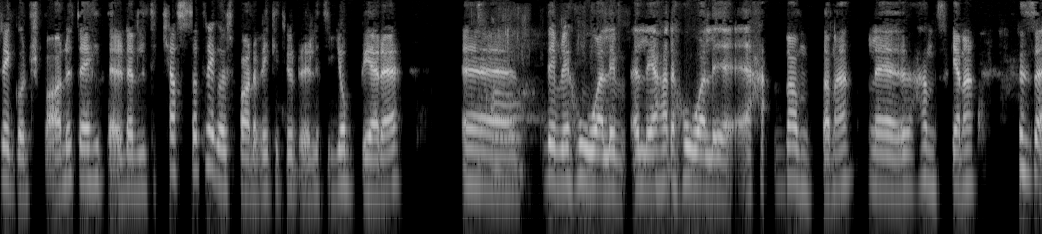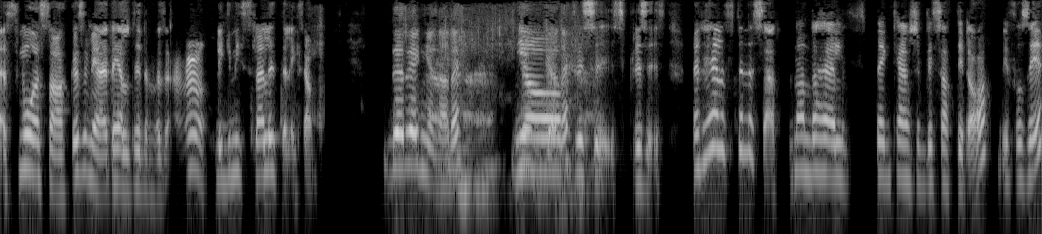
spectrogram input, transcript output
trädgårdsspade utan jag hittade den lite kassa trädgårdsspaden vilket gjorde det lite jobbigare. Eh. Det blev hål i, eller jag hade hål i eh, vantarna, eller handskarna. Så här, små saker som gör att det hela tiden bara så det gnisslar lite liksom. Det regnade. Ja, precis, precis. Men hälften är satt. Den andra hälften kanske blir satt idag. Vi får se.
